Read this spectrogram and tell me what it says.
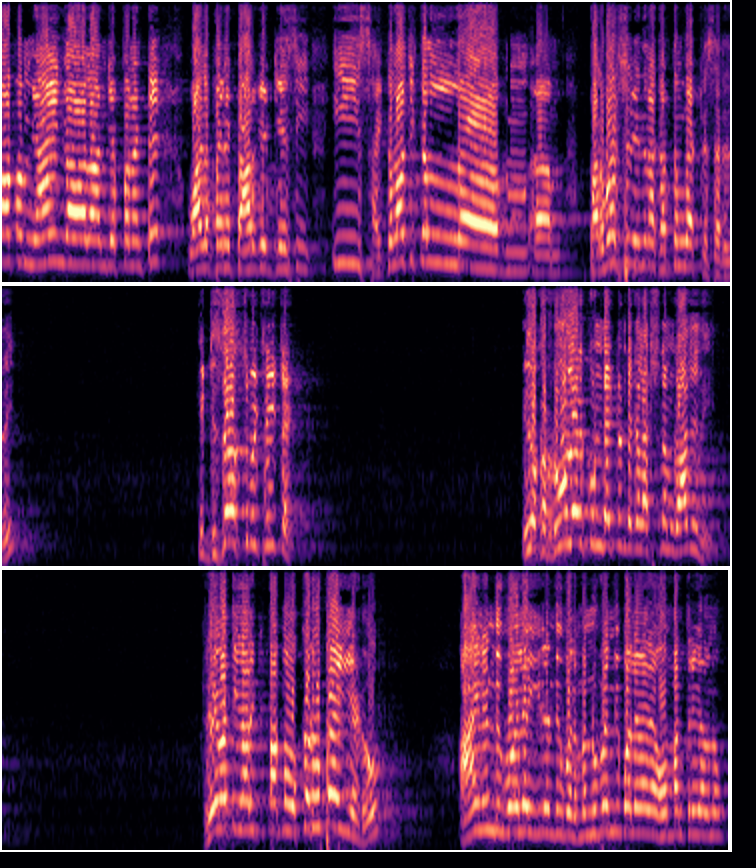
పాపం న్యాయం కావాలా అని చెప్పనంటే వాళ్ళపైన టార్గెట్ చేసి ఈ సైకలాజికల్ పర్వర్షన్ ఏంది నాకు అర్థం కావట్లేదు సార్ ఇది. It deserves to be treated ఇది ఒక రూలర్కి ఉండేటువంటి ఒక లక్షణం కాదు ఇది. రేవతి గారికి పాపం ఒక్క రూపాయి అయ్యాడు ఆయన ఎందుకు పోలే ఈయన ఎందుకు పోలే? మరి నువ్వెందుకు పోలే హోంమంత్రి కదా నువ్వు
